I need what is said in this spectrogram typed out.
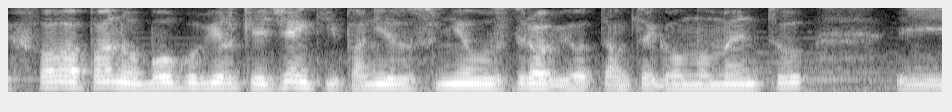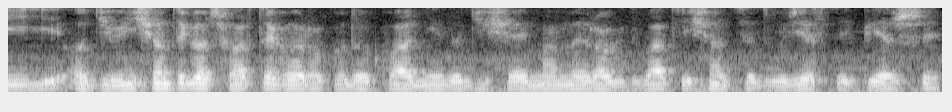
chwała Panu Bogu, wielkie dzięki. Pan Jezus mnie uzdrowił od tamtego momentu i od 94 roku dokładnie do dzisiaj mamy rok 2021.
